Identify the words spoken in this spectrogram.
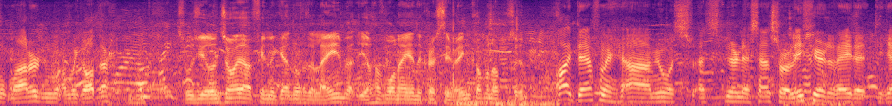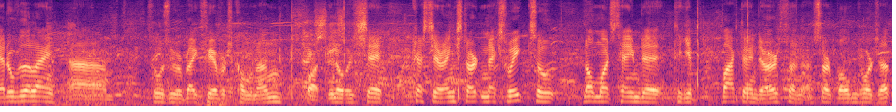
what mattered, and, and we got there. Mm-hmm. So you'll enjoy that feeling of getting over the line, but you'll have one eye in the Christy Ring coming up soon. Oh, definitely. Um, you know, it's, it's nearly a sense of relief here today to, to get over the line. Um, I suppose we were big favourites coming in, but you know, as you say, Christy Ring starting next week, so not much time to, to get back down to earth and start building towards it.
